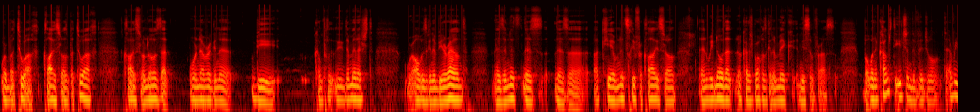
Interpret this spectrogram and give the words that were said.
we're batuach. Klal Yisrael is batuach. Klal Yisrael knows that we're never gonna be completely diminished. We're always gonna be around. There's a there's there's a, a kiyum nitzchi for Klal Yisrael, and we know that Hakadosh Baruch Hu is to make nisim for us. But when it comes to each individual, to every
